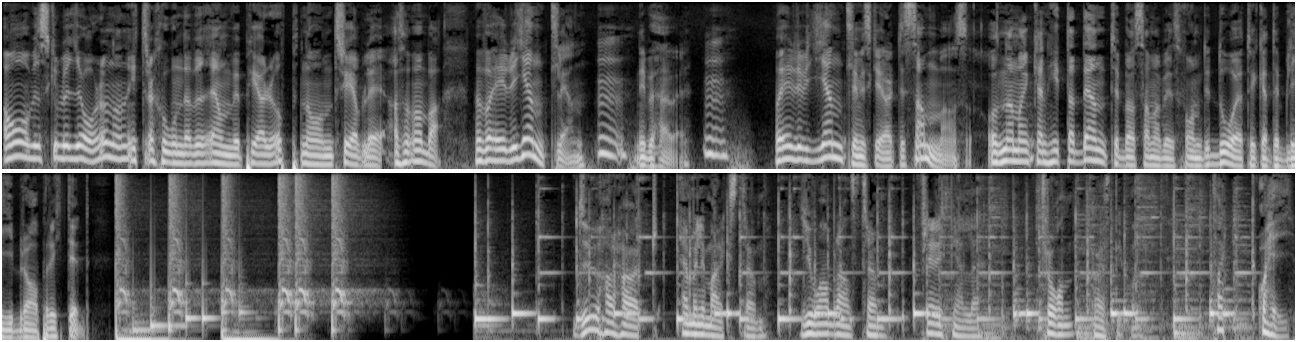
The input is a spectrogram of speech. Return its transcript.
ja vi skulle göra någon iteration där vi MVPar upp någon trevlig, alltså man bara, men vad är det egentligen mm, ni behöver? mm. Vad är det egentligen vi ska göra tillsammans? Och när man kan hitta den typen av samarbetsform, det är då jag tycker att det blir bra på riktigt. Du har hört Emily Markström, Johan Brandström, Fredrik Mjelle från Earth People. Tack och hej!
